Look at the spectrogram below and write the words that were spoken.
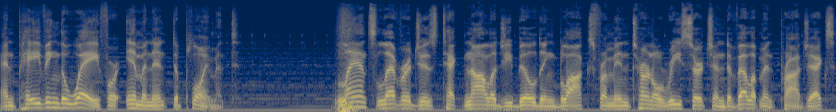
and paving the way for imminent deployment. Lance leverages technology building blocks from internal research and development projects,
